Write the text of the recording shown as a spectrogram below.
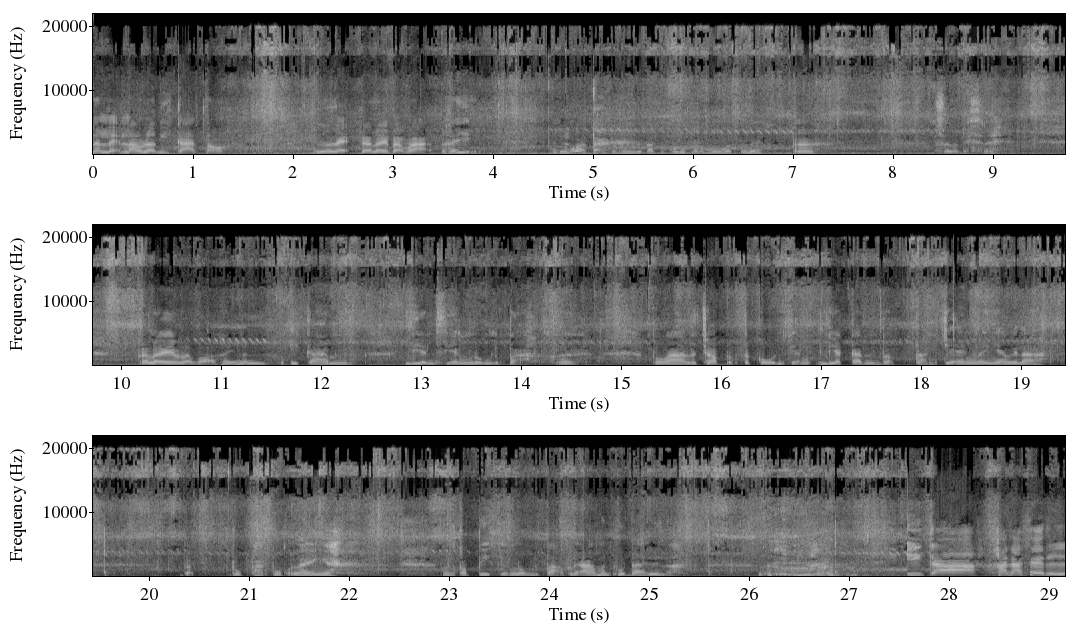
นั่นแหละเล่าเรื่องอีกาต่อ นั่นแหละก็เลยแบบว่า เฮ้ย ここは最初に植えたところからもう終わったね เออสู้ですねก็เลยแบบว่า เฮ้ย มันอีกา มันเรียนเสียงลุงหรือเปล่า เออ เพราะว่าเราชอบแบบตะโกนเสียงเรียกกันแบบกลางแจ้งอะไรเงี้ย เวลา แบบปลูกผักปลูกอะไรเงี้ย มันก็ปีเสียงลงหรือเปล่าก็เลยอ้าวมันพูดได้เลยเหรอ อีกาฮานาเซหรือ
